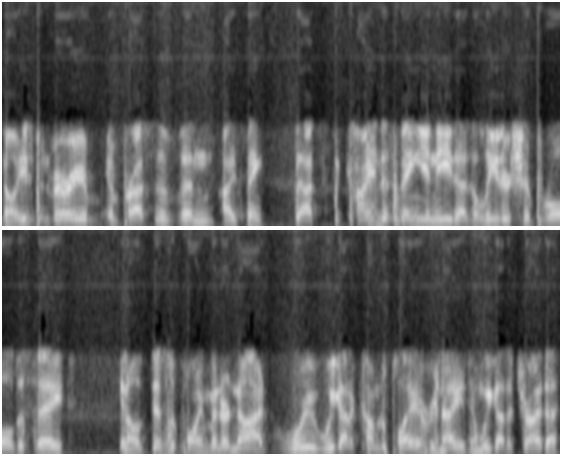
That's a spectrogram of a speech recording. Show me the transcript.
no, he's been very impressive, and I think that's the kind of thing you need as a leadership role to say, you know, disappointment or not, we we got to come to play every night, and we got to try to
